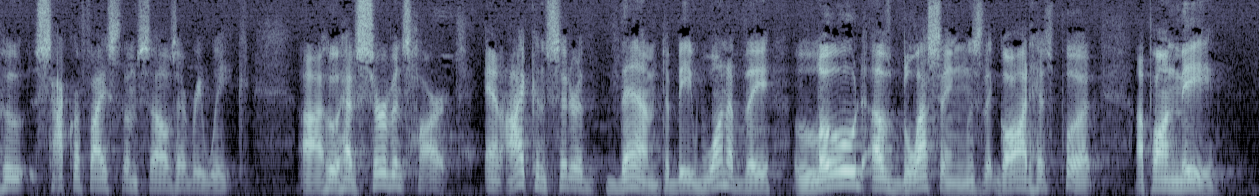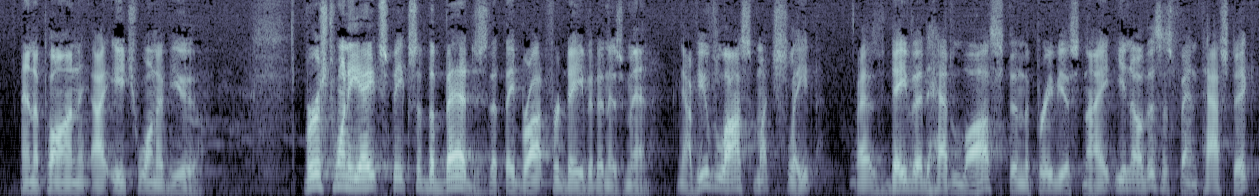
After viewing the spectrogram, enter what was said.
who sacrifice themselves every week, uh, who have servant's heart. And I consider them to be one of the load of blessings that God has put upon me and upon uh, each one of you. Verse 28 speaks of the beds that they brought for David and his men. Now, if you've lost much sleep, as David had lost in the previous night, you know this is fantastic.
